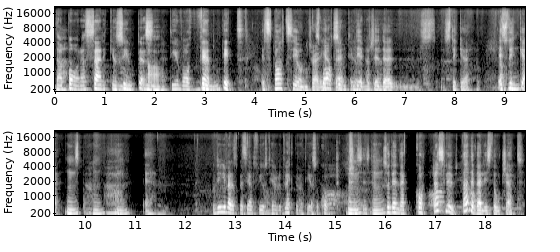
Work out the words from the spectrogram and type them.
där bara särken syntes. Ja. Det var väldigt Ett spatium tror jag Spatium det heter. Det betyder stycke. Ett stycke. Mm. Mm. Mm. Eh, och det är ju väldigt speciellt för just huvudrätten att det är så kort. Mm. Så den där korta slutade väl i stort sett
